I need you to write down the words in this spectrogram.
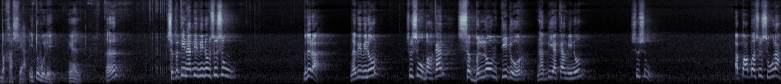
berkhasiat. Itu boleh. Kan? Ha? Seperti Nabi minum susu. Betul tak? Nabi minum susu. Bahkan sebelum tidur, Nabi akan minum susu. Apa-apa susu lah.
